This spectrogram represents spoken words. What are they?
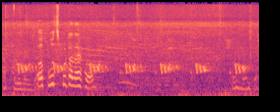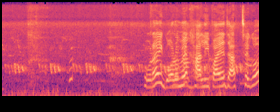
যাই। ও পুচকুটা দেখো। ওরা এই গরমে খালি পায়ে যাচ্ছে গো।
